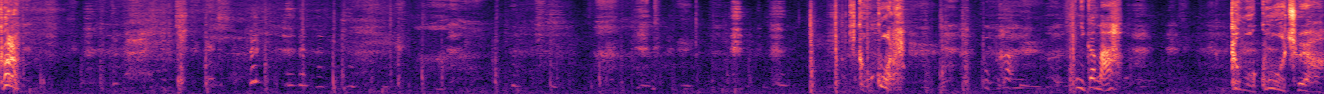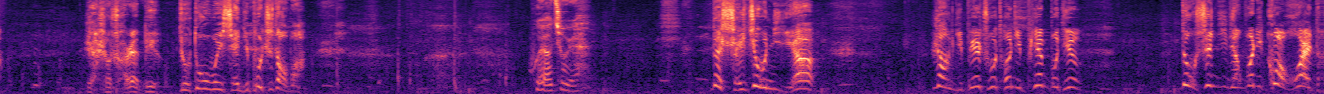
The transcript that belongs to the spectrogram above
快点！你给我过来！不怕你干嘛？跟我过去啊！染上传染病有多危险，你不知道吗？我要救人。那谁救你呀？让你别出头，你偏不听，都是你娘把你惯坏的。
